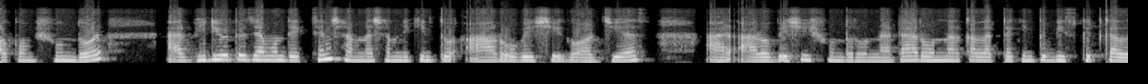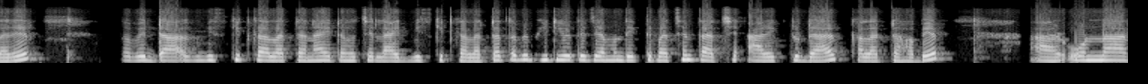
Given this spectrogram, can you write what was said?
রকম সুন্দর। আর ভিডিওতে যেমন দেখছেন, সামনাসামনি কিন্তু আরও বেশি গর্জিয়াস আর আরও বেশি সুন্দর ওন্নাটা। আর ওন্নার কালারটা কিন্তু বিস্কিট কালারের, তবে ডার্ক বিস্কিট কালারটা না, এটা হচ্ছে লাইট বিস্কিট কালারটা। তবে ভিডিওতে যেমন দেখতে পাচ্ছেন, তার চেয়ে আর একটু ডার্ক কালারটা হবে। আর ওন্নার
